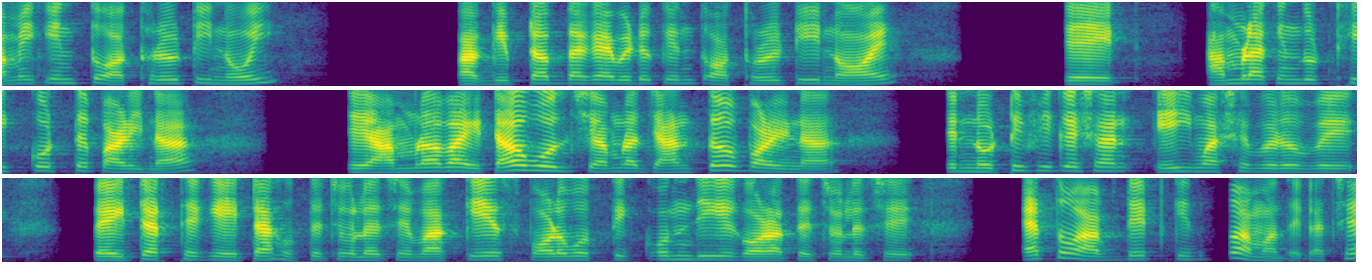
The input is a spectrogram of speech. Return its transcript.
আমি কিন্তু অথরিটি নই। বা গিফট অফ দ্য গ্যাবিডু কিন্তু অথরিটি নয় যে আমরা কিন্তু ঠিক করতে পারি না, যে আমরা বা এটাও বলছি, আমরা জানতেও পারি না যে নোটিফিকেশান এই মাসে বেরোবে বা এইটার থেকে এটা হতে চলেছে বা কেস পরবর্তী কোন দিকে গড়াতে চলেছে, এত আপডেট কিন্তু আমাদের কাছে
